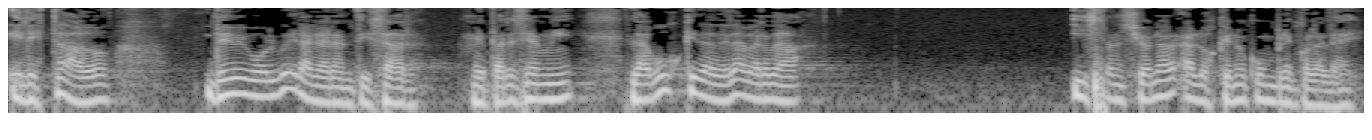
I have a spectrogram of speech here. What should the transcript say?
el Estado debe volver a garantizar me parece a mí, la búsqueda de la verdad y sancionar a los que no cumplen con la ley.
